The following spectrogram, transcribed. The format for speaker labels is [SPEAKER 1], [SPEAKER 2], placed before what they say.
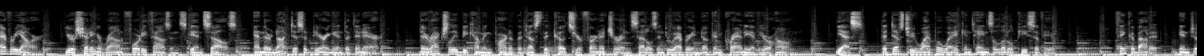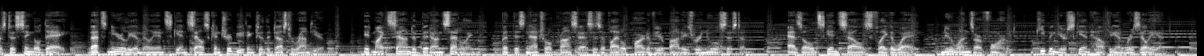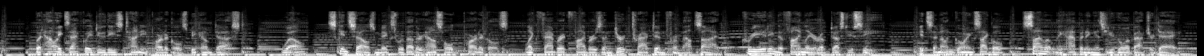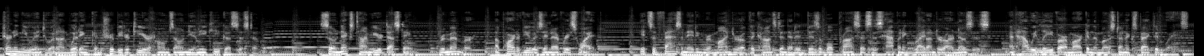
[SPEAKER 1] Every hour, you're shedding around 40,000 skin cells, and they're not disappearing into thin air. They're actually becoming part of the dust that coats your furniture and settles into every nook and cranny of your home. Yes, the dust you wipe away contains a little piece of you. Think about it, in just a single day, that's nearly a million skin cells contributing to the dust around you. It might sound a bit unsettling, but this natural process is a vital part of your body's renewal system. As old skin cells flake away, new ones are formed, keeping your skin healthy and resilient. But how exactly do these tiny particles become dust? Well, skin cells mix with other household particles, like fabric fibers and dirt tracked in from outside, creating the fine layer of dust you see. It's an ongoing cycle, silently happening as you go about your day, turning you into an unwitting contributor to your home's own unique ecosystem. So next time you're dusting, remember, a part of you is in every swipe. It's a fascinating reminder of the constant and invisible processes happening right under our noses, and how we leave our mark in the most unexpected ways.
